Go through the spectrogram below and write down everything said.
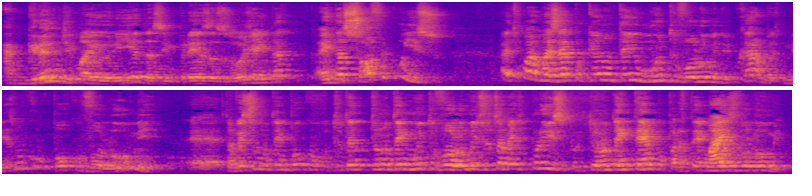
a grande maioria das empresas hoje ainda, ainda sofre com isso. Aí tipo, ah, mas é porque eu não tenho muito volume. Cara, mas mesmo com pouco volume, é, talvez tu não, tem pouco, tu, tem, tu não tem muito volume justamente por isso, porque tu não tem tempo para ter mais volume.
